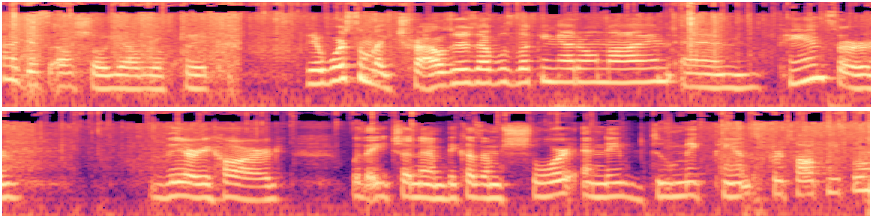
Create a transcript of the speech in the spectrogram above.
I guess I'll show y'all real quick. There were some like trousers I was looking at online and pants are very hard with H&M because I'm short and they do make pants for tall people.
